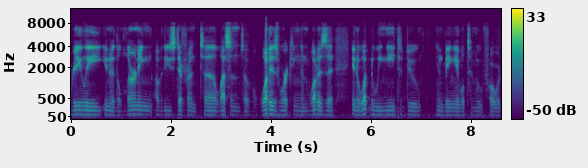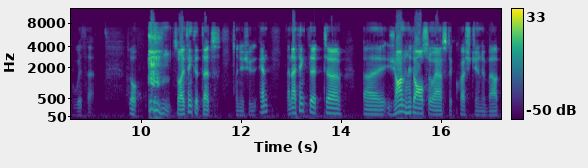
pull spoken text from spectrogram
really you know the learning of these different lessons of what is working and what is it you know what do we need to do in being able to move forward with that. So, so I think that that's an issue, and and I think that uh, uh, Jean had also asked a question about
